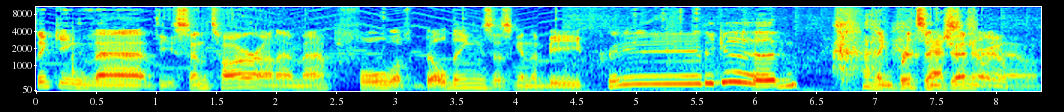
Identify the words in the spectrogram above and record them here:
Thinking that the Centaur on a map full of buildings is going to be pretty good. I think Brits in general true. now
